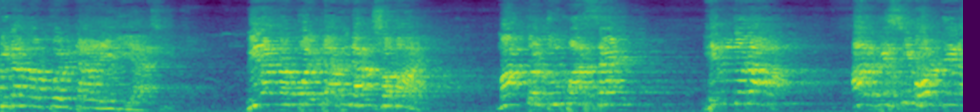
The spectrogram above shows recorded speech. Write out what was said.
বিরানব্বইটা এগিয়ে আছি। বিরানব্বইটা বিধানসভায় মাত্র দু পার্সেন্ট হিন্দুরা আর বেশি ভোট দিন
